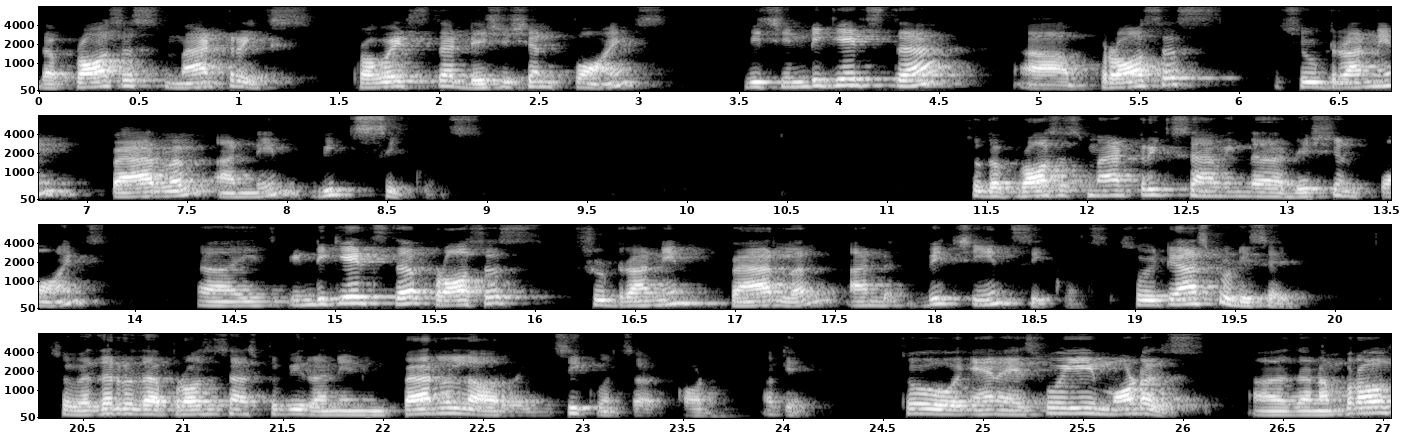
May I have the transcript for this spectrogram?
the process matrix provides the decision points which indicates the uh, process should run in parallel and in which sequence. So the process matrix having the decision points, uh, it indicates the process should run in parallel and which in sequence. So it has to decide. So whether the process has to be running in parallel or in sequence or order. Okay. So in SOA models, uh, the number of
